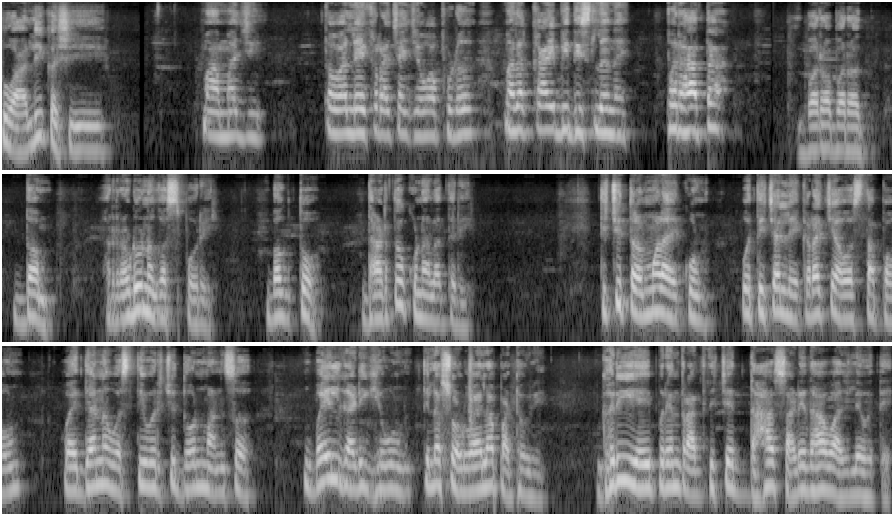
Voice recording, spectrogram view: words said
तू आली कशी? मामाजी तेव्हा लेकराच्या जेव्हा पुढं मला काय बी दिसलं नाही. पर आता. बरं बरं दम. रडू नगस पोरी. बघतो. धाडतो कुणाला तरी. तिची तळमळ ऐकून व तिच्या लेकराची अवस्था पाहून वैद्यानं वस्तीवरची दोन माणसं बैलगाडी घेऊन तिला सोडवायला पाठवली. घरी येईपर्यंत रात्रीचे दहा साडेदहा वाजले होते.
